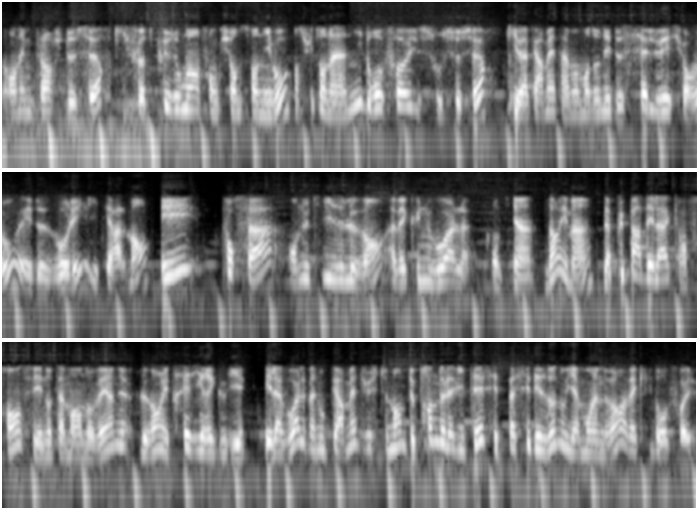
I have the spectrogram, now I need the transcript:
On a une planche de surf qui flotte plus ou moins en fonction de son niveau. Ensuite, on a un hydrofoil sous ce surf qui va permettre à un moment donné de s'élever sur l'eau et de voler littéralement. Et pour ça, on utilise le vent avec une voile qu'on tient dans les mains. La plupart des lacs en France et notamment en Auvergne, le vent est très irrégulier. Et la voile va nous permettre justement de prendre de la vitesse et de passer des zones où il y a moins de vent avec l'hydrofoil.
